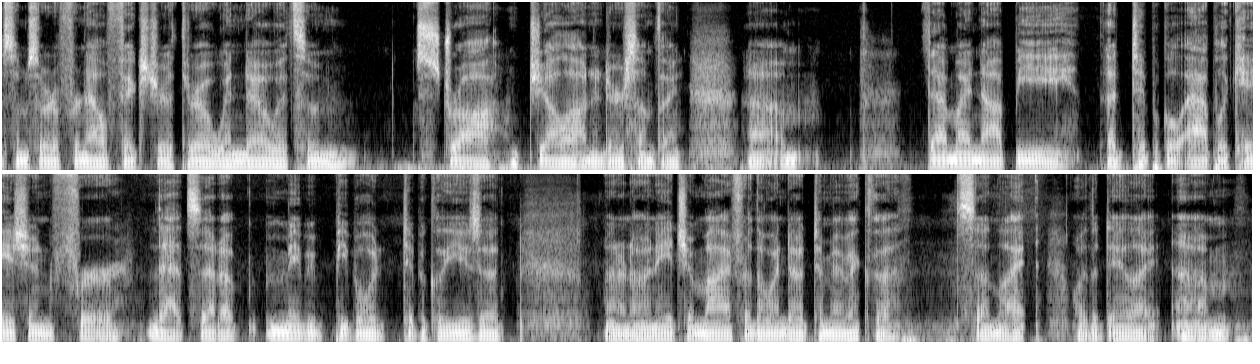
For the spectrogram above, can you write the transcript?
some sort of Fresnel fixture through a window with some straw gel on it or something um, that might not be a typical application for that setup. Maybe people would typically use a, I don't know, an HMI for the window to mimic the sunlight or the daylight. Um,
